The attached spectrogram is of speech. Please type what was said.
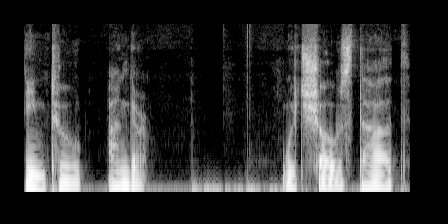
into anger, which shows that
